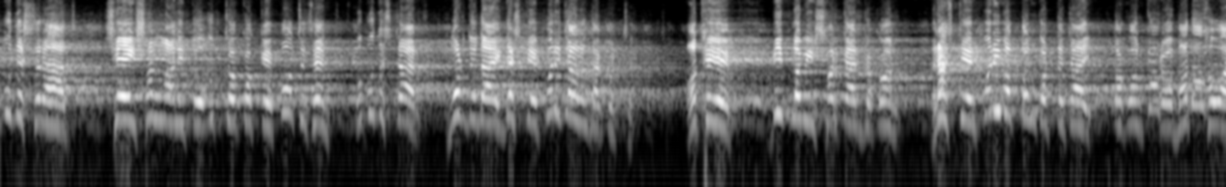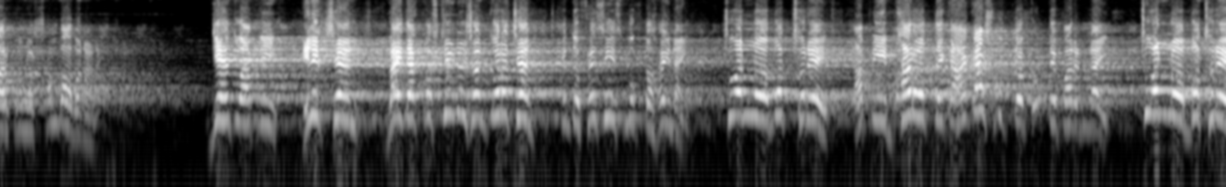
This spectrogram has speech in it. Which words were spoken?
উপদেষ্টারা আজ সেই সম্মানিত উচ্চ কক্ষে পৌঁছেছেন। উপদেষ্টার মর্যাদায় দেশকে পরিচালনা করছেন। অতএব বিপ্লবী সরকার যখন রাষ্ট্রের পরিবর্তন করতে চায়, তখন কারও বাধা হওয়ার কোনো সম্ভাবনা নেই। যেহেতু আপনি ইলেকশন বাই দ্য কনস্টিটিউশন করেছেন, কিন্তু ফেসিস মুক্ত হয় নাই। চুয়ান্ন বছরে আপনি ভারত থেকে আকাশ মুক্ত করতে পারেন নাই। চুয়ান্ন বছরে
